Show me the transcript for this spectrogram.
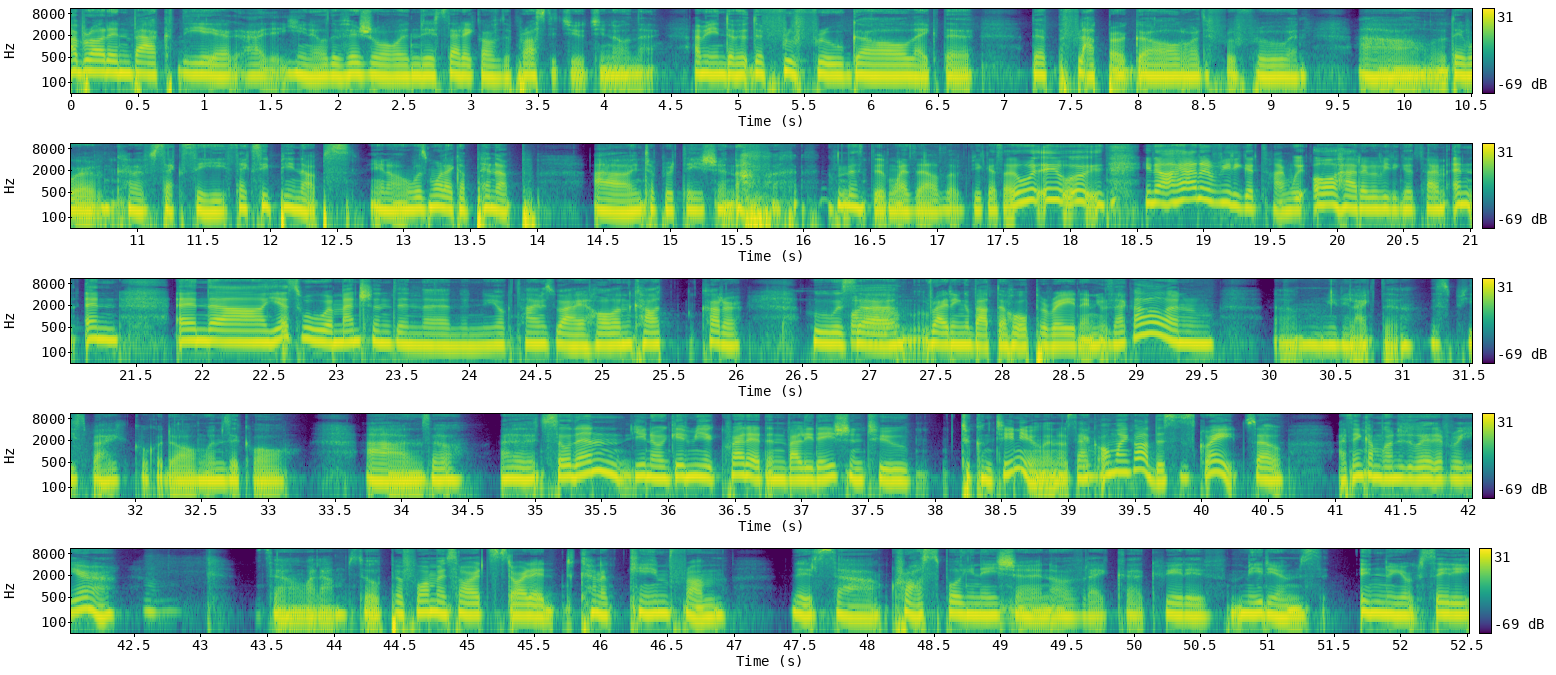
i brought in back the uh, uh, you know the visual and the aesthetic of the prostitute you know that i mean the the frou frou girl like the the flapper girl or the frou frou and uh, they were kind of sexy sexy pinups you know it was more like a pinup uh, interpretation of the demoiselles of Picasso. It, wa- it, you know, I had a really good time. We all had a really good time, and and and uh, yes, we were mentioned in the, the New York Times by Holland Cotter, who was Wow. uh, writing about the whole parade, and he was like, "Oh, and um, really like the this piece by Coco Dolle, whimsical." Uh, so uh, so then you know, it gave me a credit and validation to to continue, and I was like, "Oh my God, this is great!" So I think I'm going to do it every year. So voilà. So performance art started kind of came from this uh, cross pollination of like uh, creative mediums in New York City.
